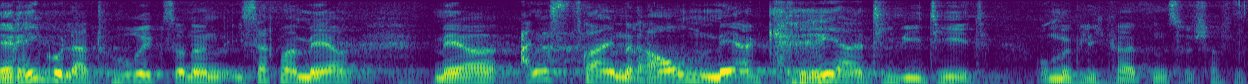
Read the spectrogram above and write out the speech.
Regulatorik, sondern ich sage mal mehr, mehr angstfreien Raum, mehr Kreativität, um Möglichkeiten zu schaffen.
